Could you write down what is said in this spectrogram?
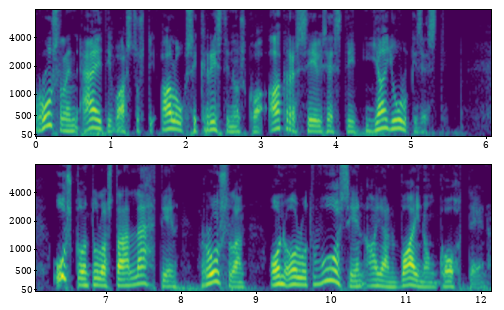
Ruslanin äiti vastusti aluksi kristinuskoa aggressiivisesti ja julkisesti. Uskon tulostaan lähtien Ruslan on ollut vuosien ajan vainon kohteena.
